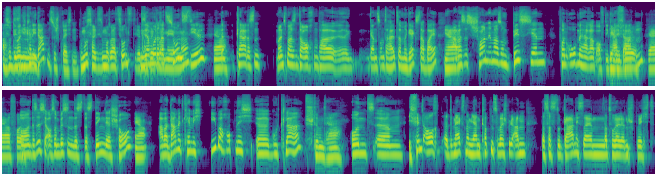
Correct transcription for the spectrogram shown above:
Achso, über die Kandidaten zu sprechen. Du musst halt diesen Moderationsstil Dieser Moderationsstil, ne? Ja. da, klar, das sind manchmal sind da auch ein paar äh, ganz unterhaltsame Gags dabei, Ja. aber es ist schon immer so ein bisschen von oben herab auf die Ja, Kandidaten. voll. Ja, ja, voll. Und das ist ja auch so ein bisschen das, das Ding der Show. ja, Aber damit käme ich überhaupt nicht äh, gut klar. stimmt, ja. Und ähm, Ich finde auch, äh, du merkst einem Jan Köppen zum Beispiel an, dass das so gar nicht seinem Naturell entspricht.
